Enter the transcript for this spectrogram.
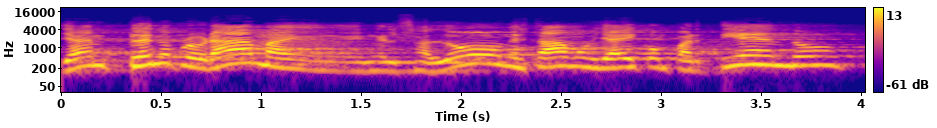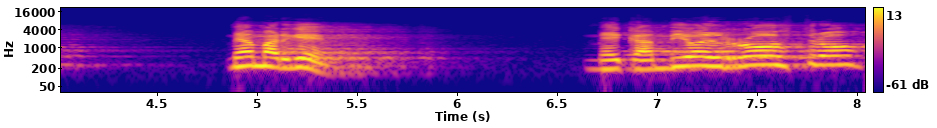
ya en pleno programa, en, en el salón, estábamos ya ahí compartiendo. Me amargué, me cambió el rostro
